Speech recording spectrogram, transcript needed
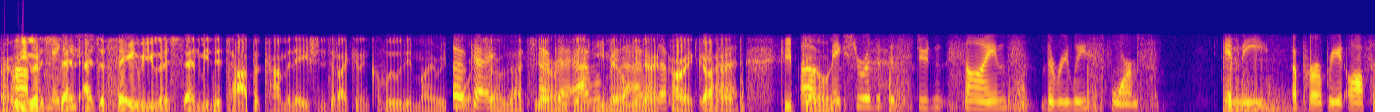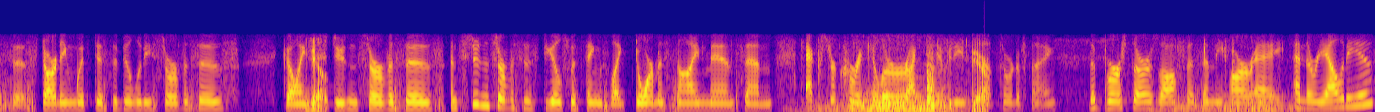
All right, well, you're um, going to send, as a favor, you're going to send me the top accommodations that I can include in my report. Okay. So that's Okay, all right, I you're will going to email that. Me that. All right, go ahead. Keep Um, going. make sure that the student signs the release forms in Mhm. the appropriate offices, starting with disability services, going Yep. to student services. And student services deals with things like dorm assignments and extracurricular activities and Yep. that sort of thing. The bursar's office and the RA. And the reality is,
